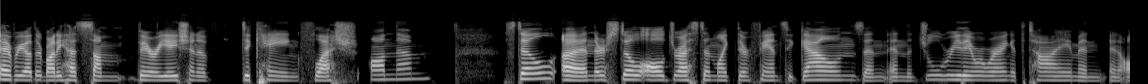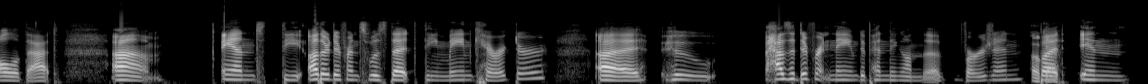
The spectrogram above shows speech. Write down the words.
every other body has some variation of decaying flesh on them still uh, and they're still all dressed in like their fancy gowns and and the jewelry they were wearing at the time and and all of that um and the other difference was that the main character uh who has a different name depending on the version Okay. but in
